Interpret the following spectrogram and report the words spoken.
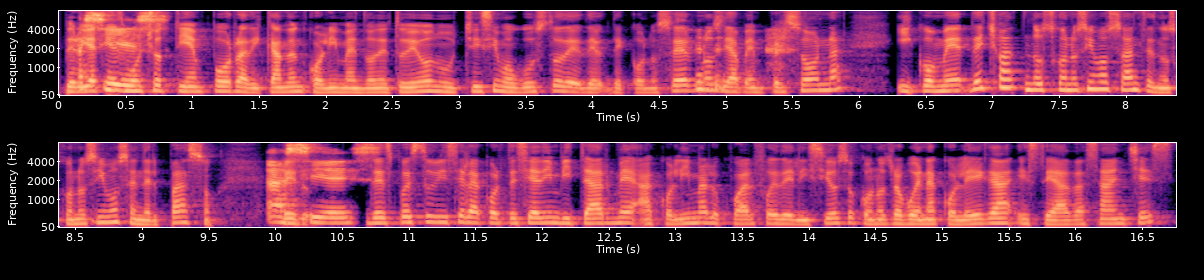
Pero ya tienes mucho tiempo radicando en Colima, en donde tuvimos muchísimo gusto de, conocernos ya en persona y comer. De hecho, nos conocimos antes, nos conocimos en El Paso. Así es. Después tuviste la cortesía de invitarme a Colima, lo cual fue delicioso con otra buena colega, este Ada Sánchez.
